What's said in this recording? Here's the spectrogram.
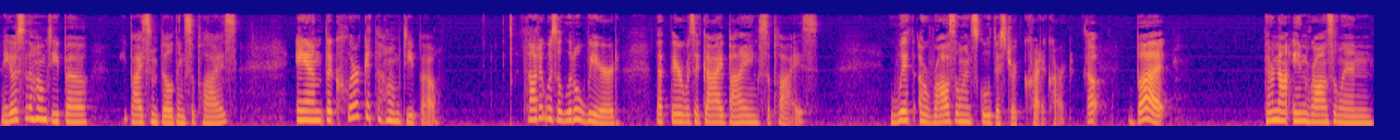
And he goes to the Home Depot, he buys some building supplies, and the clerk at the Home Depot thought it was a little weird that there was a guy buying supplies with a Roslyn School District credit card. Oh, But they're not in Roslyn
